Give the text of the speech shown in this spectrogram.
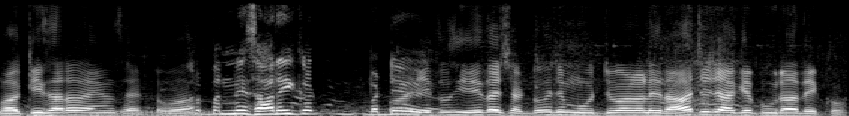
ਬਾਕੀ ਸਾਰਾ ਐਂ ਸੈੱਟ ਵਾ ਪਰ ਬੰਨੇ ਸਾਰੇ ਹੀ ਕ- ਵੱਡੇ ਹੋਏ ਤੁਸੀਂ ਇਹ ਤਾਂ ਛੱਡੋ ਜੇ ਮੋਜਵਾਲ ਵਾਲੇ ਰਾਹ 'ਚ ਜਾ ਕੇ ਪੂਰਾ ਦੇਖੋ।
